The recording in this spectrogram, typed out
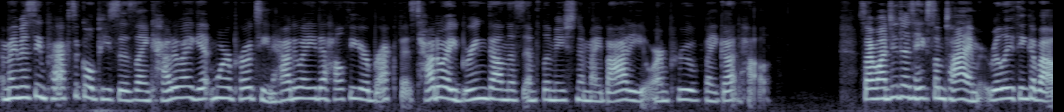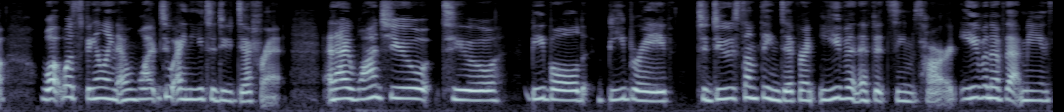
Am I missing practical pieces like how do I get more protein? How do I eat a healthier breakfast? How do I bring down this inflammation in my body or improve my gut health? So I want you to take some time, really think about what was failing and what do I need to do different? And I want you to be bold, be brave, to do something different, even if it seems hard, even if that means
